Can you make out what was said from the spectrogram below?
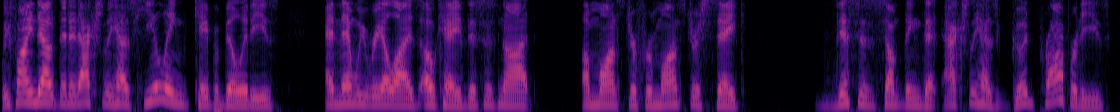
We find out that it actually has healing capabilities. And then we realize, okay, this is not a monster for monster's sake. This is something that actually has good properties,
